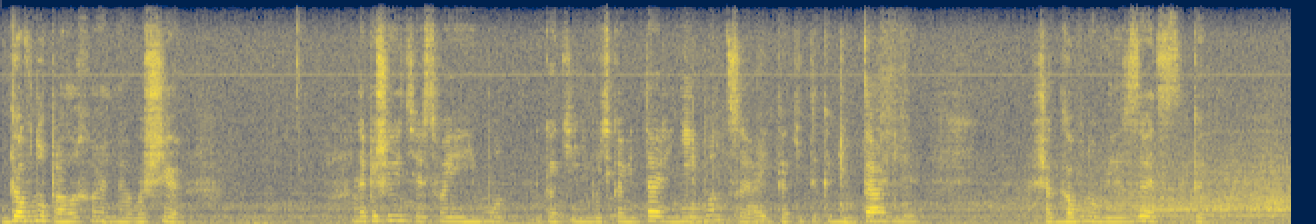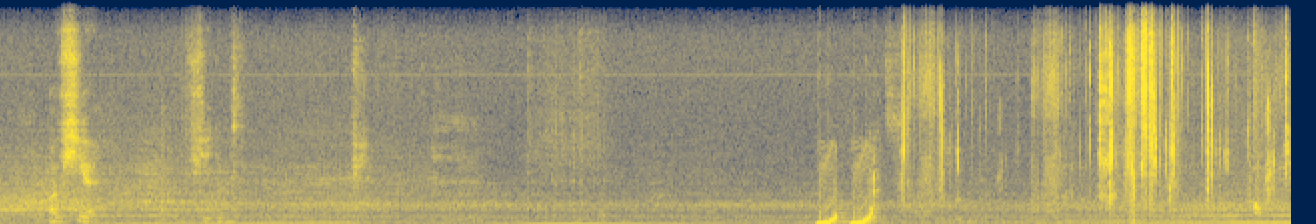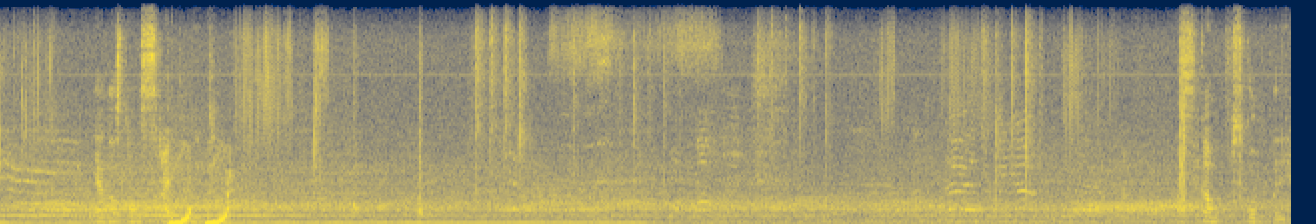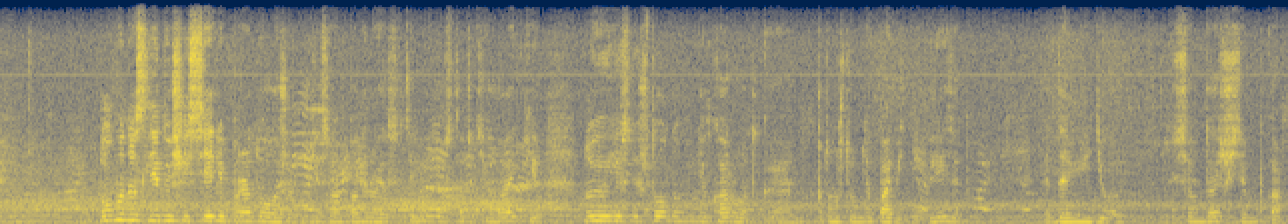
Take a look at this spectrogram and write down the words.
говно полохальное вообще. Напишите свои эмо... какие-нибудь комментарии, не эмоции, а какие-то комментарии. Сейчас говно вылезает, как... вообще, вообще не мыс- Я должна срать скомкали. Ну, мы на следующей серии продолжим. Если вам понравилось это видео, ставьте лайки. Ну, и если что, оно у меня короткое, потому что у меня память не влезет до видео. Всем удачи, всем пока.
